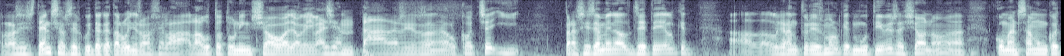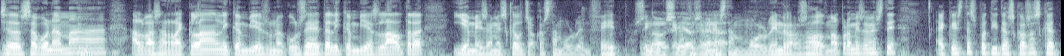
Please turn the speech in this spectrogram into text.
resistència al circuit de Catalunya. Es va fer la- l'autotuning show, allò que hi va gentades i el cotxe, i precisament el GT el que el, el Gran Turismo el que et motiva és això, no? Eh, començar amb un cotxe de segona mà, el vas arreglant, li canvies una coseta, li canvies l'altra, i a més a més que el joc està molt ben fet, o sigui, No, sí, sí, o gràficament sea- està molt ben resolt, no? Però a més a més té aquestes petites coses que et,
